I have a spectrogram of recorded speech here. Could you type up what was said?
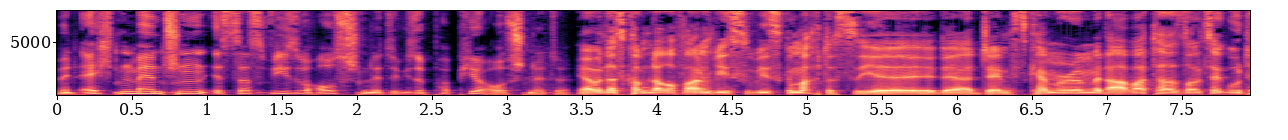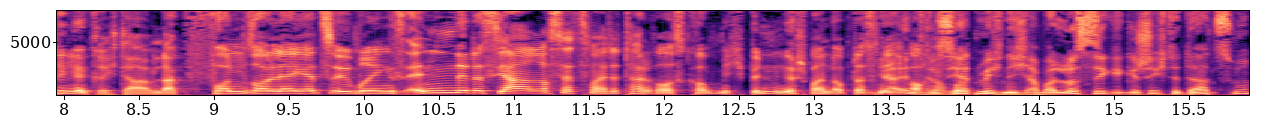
Mit echten Menschen ist das wie so Ausschnitte, wie so Papierausschnitte. Ja, aber das kommt darauf an, wie es wie es gemacht ist. Hier, der James Cameron mit Avatar soll es ja gut hingekriegt haben. Davon soll ja jetzt übrigens Ende des Jahres der zweite Teil rauskommen. Ich bin gespannt, ob das Ja, nicht interessiert mich nicht, aber lustige Geschichte dazu.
